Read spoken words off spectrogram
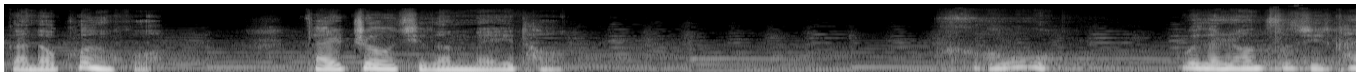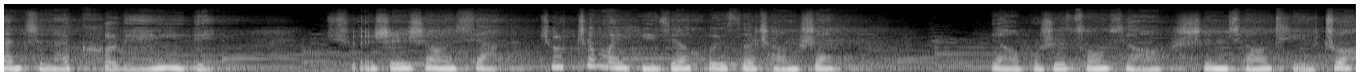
感到困惑。才皱起了眉头。可恶！为了让自己看起来可怜一点，全身上下就这么一件灰色长衫。要不是从小身强体壮，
